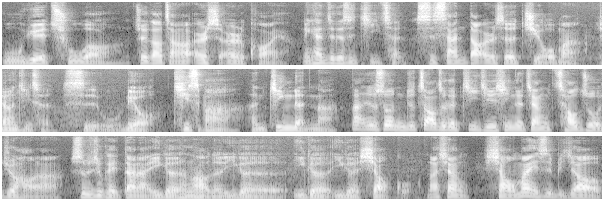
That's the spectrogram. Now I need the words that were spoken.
五月初哦。最高涨到二十二块啊！你看这个是几成？十三到二十二九嘛，这样几成？四五六七十八，很惊人呐、那就是说，你就照这个季节性的这样操作就好啦，是不是就可以带来一个很好的一个一个一个效果？那像小麦是比较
